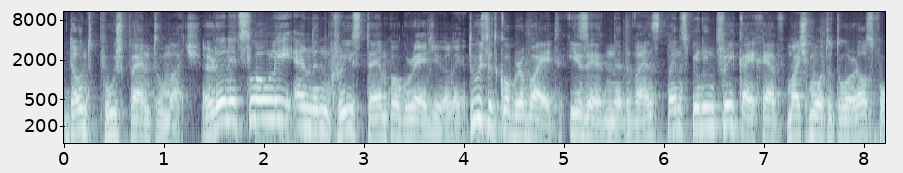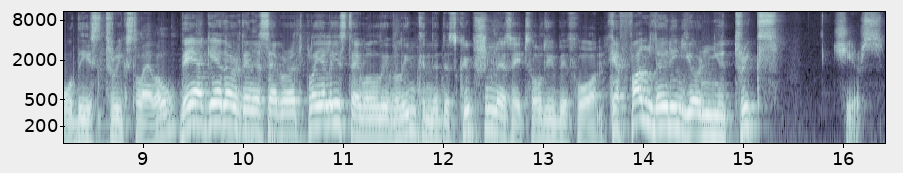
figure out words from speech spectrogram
don't push pen too much. Learn it slowly and increase tempo gradually. Twisted Cobra Bite is an advanced pen spinning trick, I have much more tutorials for this tricks level. They are gathered in a separate playlist, I will leave a link in the description as I told you before. Have fun learning your new tricks. Cheers.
